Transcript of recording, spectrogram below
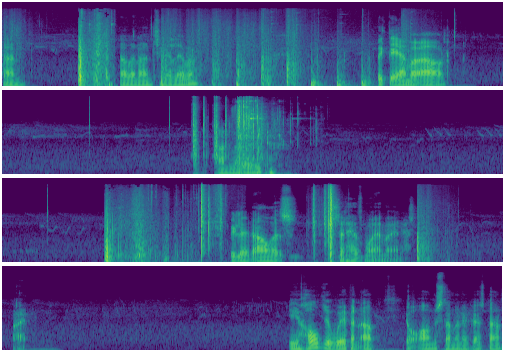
Done. Another 1911. Pick the ammo out. Unload. Reload hours. Should have more ammo in it. Right. You hold your weapon up, your arm stamina goes down.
